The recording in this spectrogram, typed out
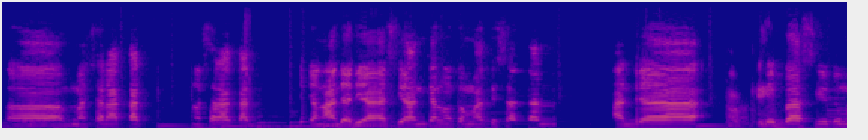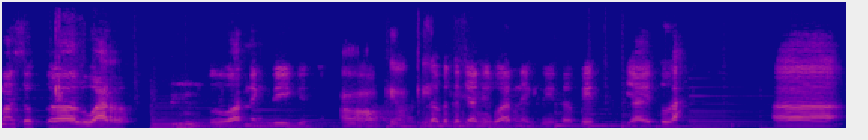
uh, masyarakat masyarakat yang ada di ASEAN kan otomatis akan ada okay. bebas gitu masuk ke luar ke luar negeri gitu. Oh oke okay, oke. Okay. Bisa bekerja di luar negeri tapi ya itulah uh,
